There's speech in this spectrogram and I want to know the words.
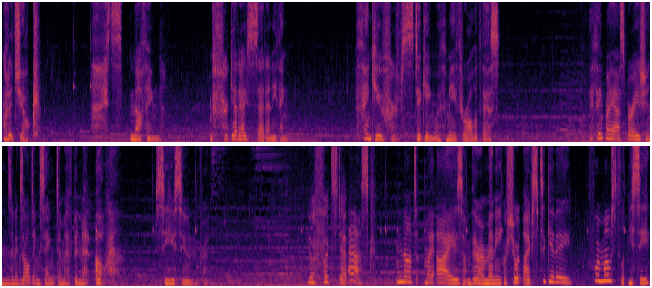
What a joke. It's nothing. Forget I said anything. Thank you for sticking with me through all of this. I think my aspirations in Exalting Sanctum have been met. Oh, see you soon, friend. Your footstep. Ask. Not my eyes. There are many for short lives to give a. For most, you see.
